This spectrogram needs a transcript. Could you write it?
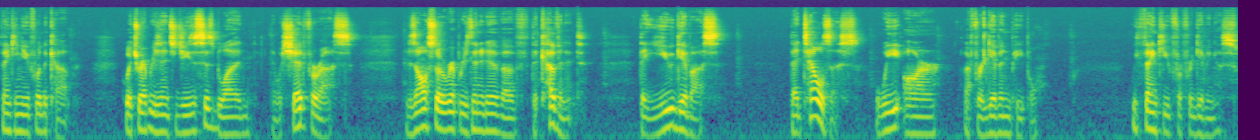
thanking you for the cup, which represents Jesus' blood that was shed for us. It is also representative of the covenant that you give us that tells us we are a forgiven people. We thank you for forgiving us.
